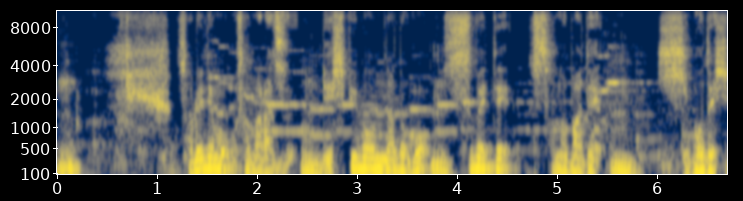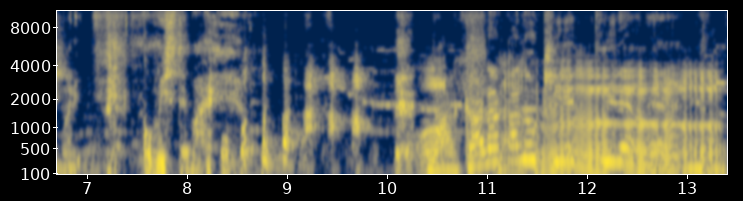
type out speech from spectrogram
うん。それでも収まらずうん、レシピ本などもうんすべてその場でうん。紐で縛り、ゴミ捨て場へ。なかなかの切れっぷりだよね。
